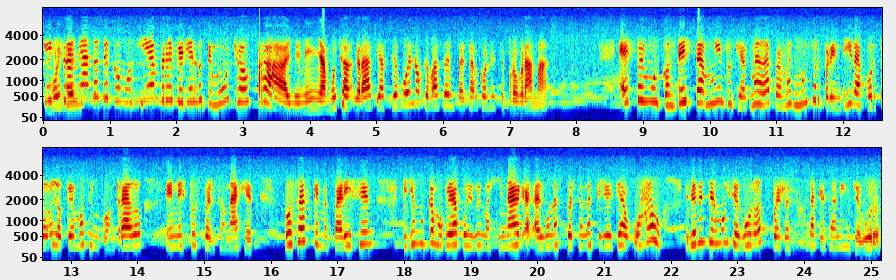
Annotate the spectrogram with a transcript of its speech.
Que Muy bien. extrañándote como siempre, queriéndote mucho. Ay, mi niña, muchas gracias. Qué bueno que vas a empezar con este programa. Estoy muy contenta, muy entusiasmada, pero además muy sorprendida por todo lo que hemos encontrado en estos personajes. Cosas que me parecen que yo nunca me hubiera podido imaginar. Algunas personas que yo decía, wow, deben ser muy seguros, pues resulta que son inseguros.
